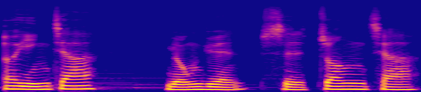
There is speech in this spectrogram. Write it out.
而赢家永远是庄家。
